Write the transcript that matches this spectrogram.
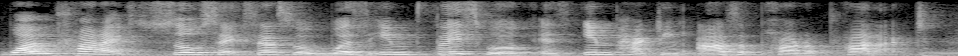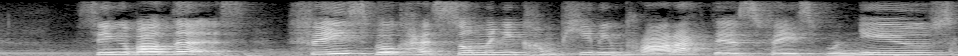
one product so successful within Facebook is impacting other part of product. Think about this. Facebook has so many competing products. There's Facebook News,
